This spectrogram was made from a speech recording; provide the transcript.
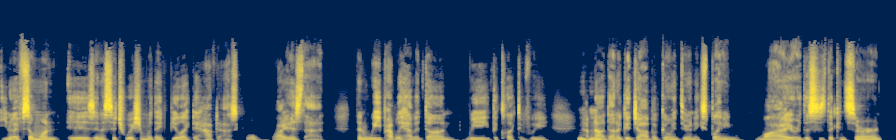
you know, if someone is in a situation where they feel like they have to ask, well, why is that? Then we probably haven't done, we, the collective we, mm-hmm. have not done a good job of going through and explaining why or this is the concern.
